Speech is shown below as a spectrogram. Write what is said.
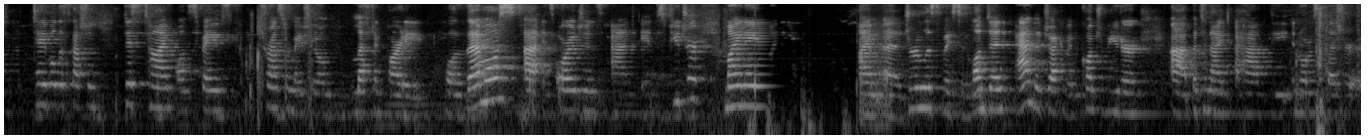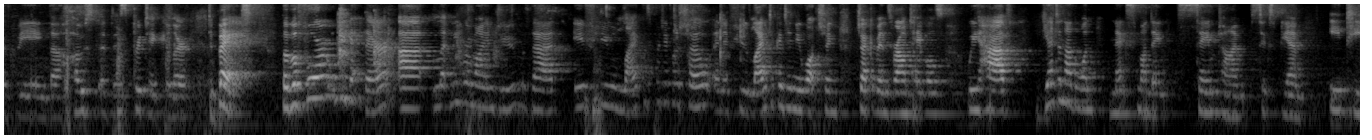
round table discussion, this time on Spain's transformational left-wing party, Podemos, uh, its origins and its future. My name, I'm a journalist based in London and a Jacobin contributor, uh, but tonight I have the enormous pleasure of being the host of this particular debate. But before we get there, uh, let me remind you that if you like this particular show and if you'd like to continue watching Jacobin's Roundtables, we have yet another one next Monday, same time, 6 p.m. ET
